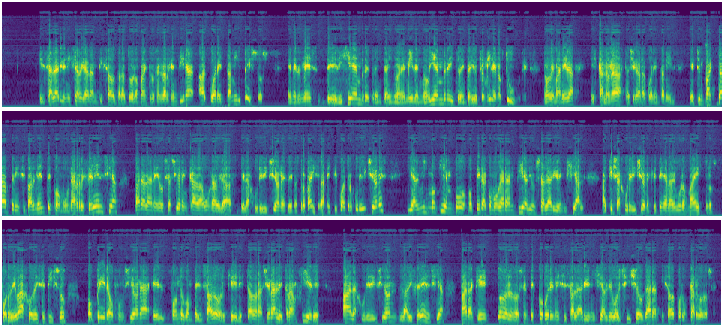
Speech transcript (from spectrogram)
el salario inicial garantizado para todos los maestros en la Argentina a 40 mil pesos en el mes de diciembre, 39 mil en noviembre y 38 mil en octubre, de manera escalonada hasta llegar a 40 mil. Esto impacta principalmente como una referencia para la negociación en cada una de las jurisdicciones de nuestro país, en las 24 jurisdicciones, y al mismo tiempo opera como garantía de un salario inicial. Aquellas jurisdicciones que tengan algunos maestros por debajo de ese piso, opera o funciona el fondo compensador, que el Estado Nacional le transfiere a la jurisdicción la diferencia para que todos los docentes cobren ese salario inicial de bolsillo garantizado por un cargo docente.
